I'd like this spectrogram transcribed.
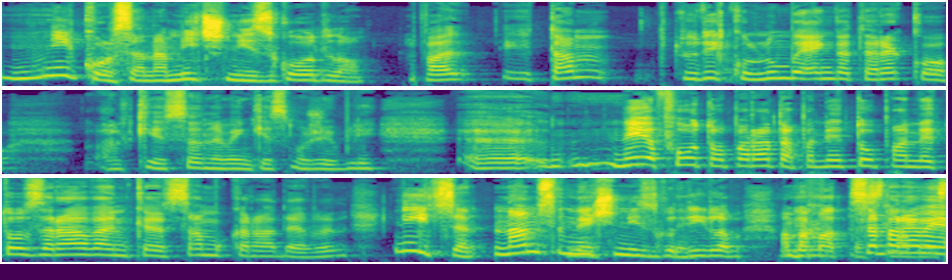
nikoli se nam nič ni zgodilo. Pa tam tudi Kolumbija enkrat je rekel. Ali kje se ne vem, kje smo že bili. E, ne fotoaparata, pa ne to, pa ne to zraven, ker samo krade. Nič se, nam se Ne, nič ni zgodilo. Ampak se pravi,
